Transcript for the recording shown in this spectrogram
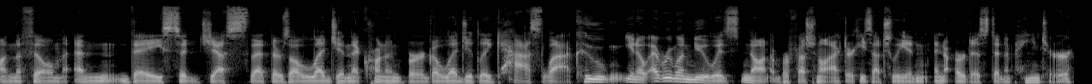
on the film, and they suggest that there's a legend that Cronenberg allegedly cast Lack, who, you know, everyone knew is not a professional actor. He's actually an, an artist and a painter.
